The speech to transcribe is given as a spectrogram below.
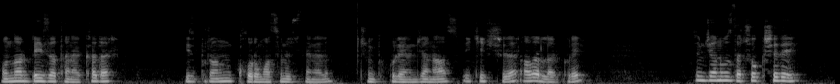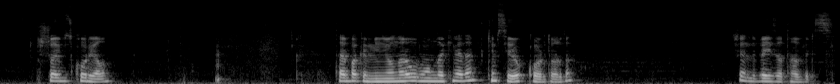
Onlar base atana kadar biz buranın korumasını üstlenelim. Çünkü kulenin canı az. İki kişiler alırlar kuleyi. Bizim canımız da çok şey değil. Şurayı biz koruyalım. Tabi bakın minyonlara vurmamdaki neden? Kimse yok koridorda. Şimdi base atabiliriz.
